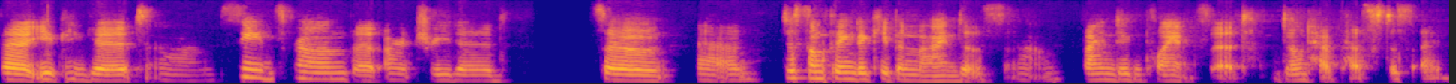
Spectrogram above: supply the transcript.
that you can get um, seeds from that aren't treated. So uh, just something to keep in mind is um, finding plants that don't have pesticides.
